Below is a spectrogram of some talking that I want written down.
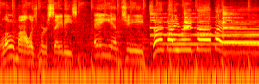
low mileage Mercedes AMG. Somebody ring the bell.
